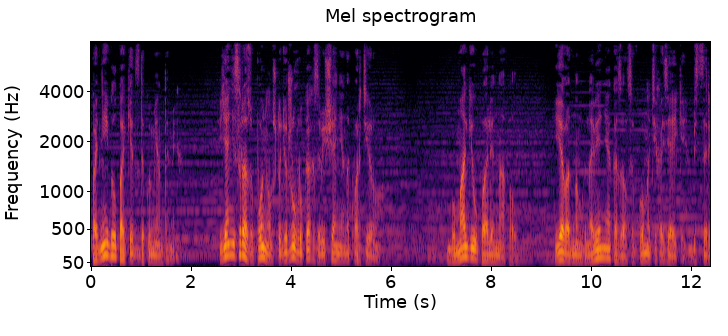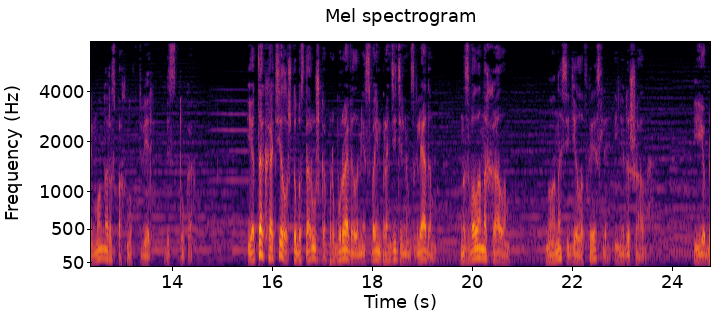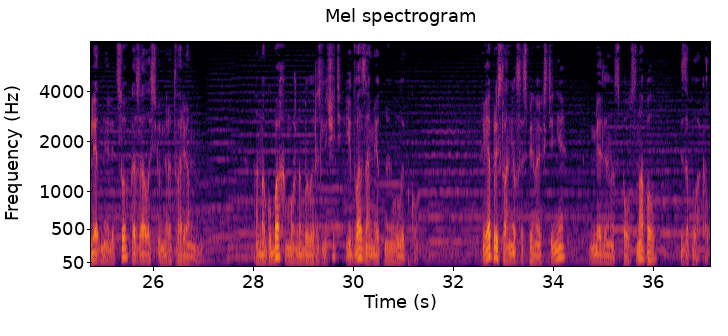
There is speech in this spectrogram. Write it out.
Под ней был пакет с документами. Я не сразу понял, что держу в руках завещание на квартиру – Бумаги упали на пол. Я в одно мгновение оказался в комнате хозяйки, бесцеремонно распахнув дверь, без стука. Я так хотел, чтобы старушка пробуравила меня своим пронзительным взглядом, назвала нахалом, но она сидела в кресле и не дышала. Ее бледное лицо казалось умиротворенным, а на губах можно было различить едва заметную улыбку. Я прислонился спиной к стене, медленно сполз на пол и заплакал.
